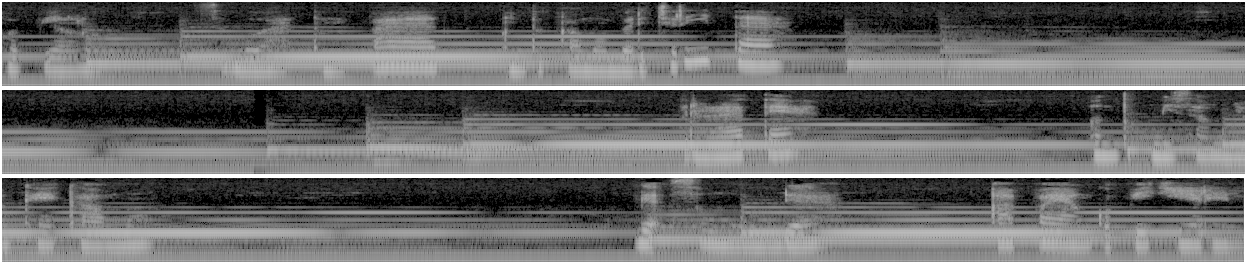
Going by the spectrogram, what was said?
Kopilu, sebuah tempat untuk kamu bercerita. Berat ya untuk bisa menyukai kamu. Gak semudah apa yang kupikirin.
